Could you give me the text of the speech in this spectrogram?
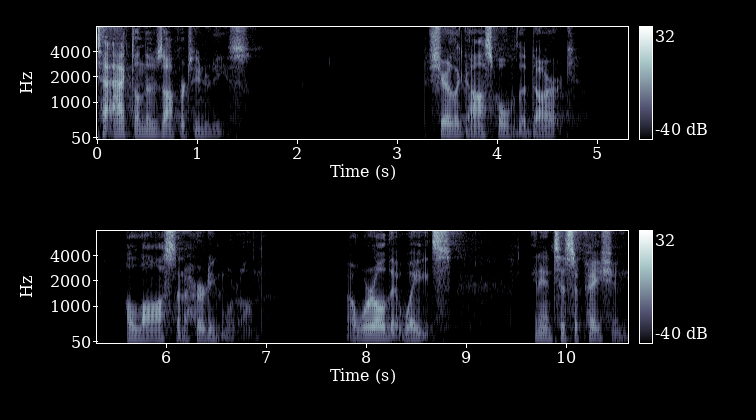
to act on those opportunities share the gospel with a dark, a lost, and a hurting world. A world that waits in anticipation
